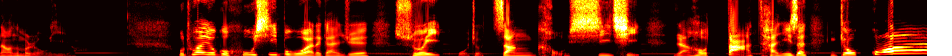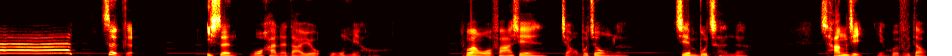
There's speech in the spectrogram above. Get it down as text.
哪有那么容易啊？”我突然有股呼吸不过来的感觉，所以我就张口吸气，然后大喊一声：“你给我滚！”这个一声，我喊了大约五秒。突然，我发现脚不重了，肩不沉了，场景也恢复到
